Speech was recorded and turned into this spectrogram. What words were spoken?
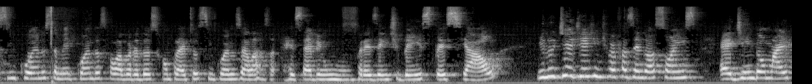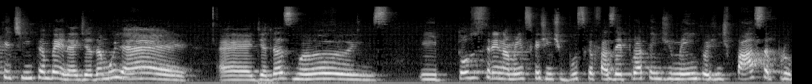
cinco anos também, quando as colaboradoras completam os cinco anos, elas recebem um presente bem especial. E no dia a dia a gente vai fazendo ações é, de endomarketing também, né? Dia da mulher, é, Dia das Mães, e todos os treinamentos que a gente busca fazer para o atendimento, a gente passa para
